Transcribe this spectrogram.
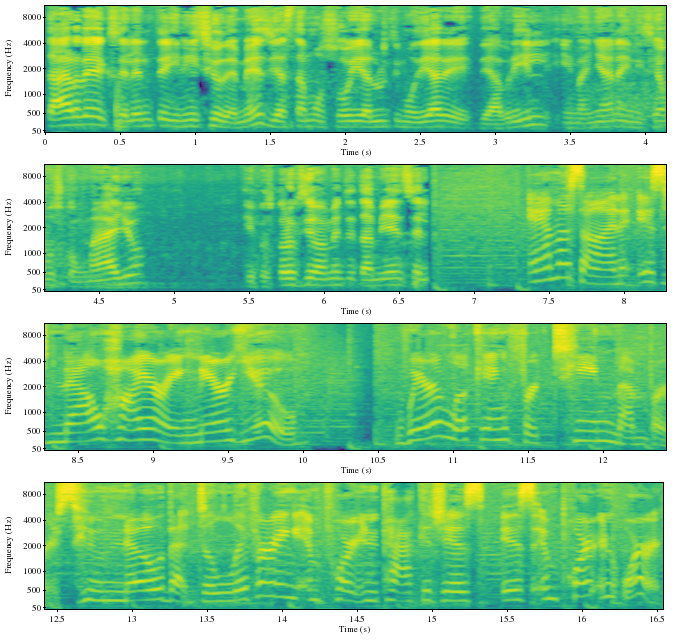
tarde, excelente inicio de mes. Ya estamos hoy al último día de, de abril y mañana iniciamos con mayo. Y pues próximamente también se... Amazon is now hiring near you. We're looking for team members who know that delivering important packages is important work.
